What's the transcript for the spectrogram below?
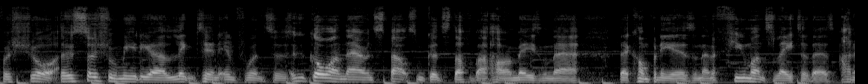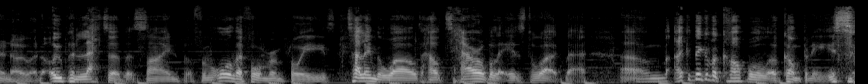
For sure. Those social media, LinkedIn influencers go on there and spout some good stuff about how amazing their their company is, and then a few months later, there's I don't know an open letter that's signed from all their former employees telling the world how terrible it is to work there. Um, I can think of a couple of companies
